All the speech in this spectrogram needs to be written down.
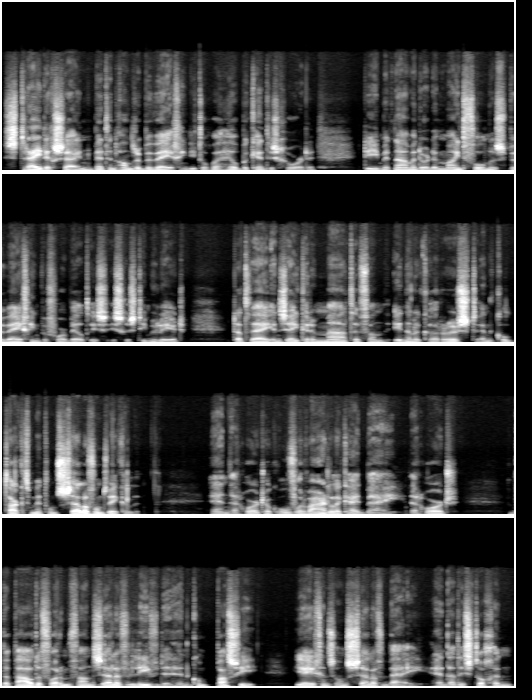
strijdig zijn met een andere beweging die toch wel heel bekend is geworden, die met name door de mindfulness beweging bijvoorbeeld is, is gestimuleerd, dat wij een zekere mate van innerlijke rust en contact met onszelf ontwikkelen. En daar hoort ook onvoorwaardelijkheid bij. Daar hoort een bepaalde vorm van zelfliefde en compassie jegens onszelf bij. En dat is toch een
